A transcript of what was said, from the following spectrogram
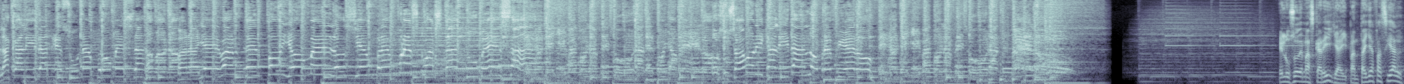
la calidad es una promesa. No? Para llevarte el pollo melo siempre fresco hasta tu mesa. Déjate llevar por la frescura del pollo melo. Por su sabor y calidad lo prefiero. Déjate llevar por la frescura melo. El uso de mascarilla y pantalla facial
